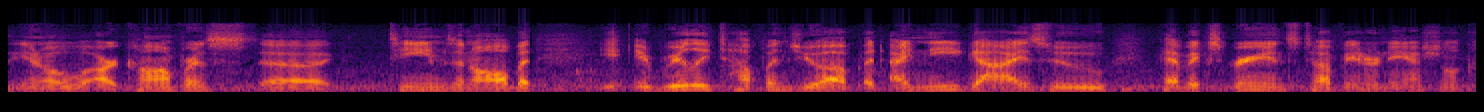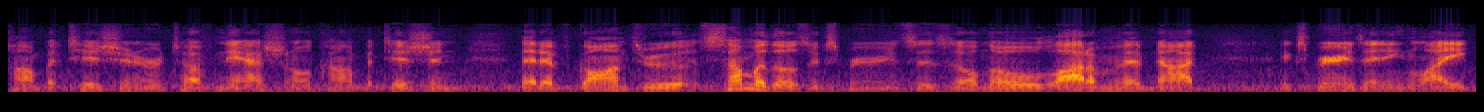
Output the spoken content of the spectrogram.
you know our conference. Uh, teams and all, but it, really toughens you up. But I need guys who have experienced tough international competition or tough national competition that have gone through some of those experiences, although a lot of them have not experienced anything like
